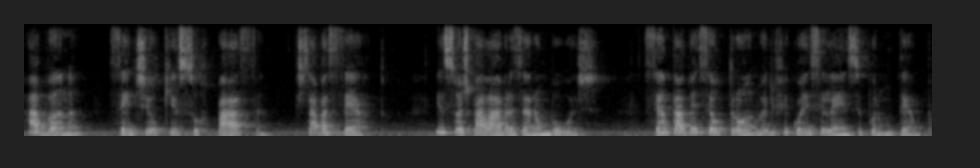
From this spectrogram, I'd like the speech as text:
Ravana sentiu que Surpassa estava certo e suas palavras eram boas. Sentado em seu trono, ele ficou em silêncio por um tempo,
